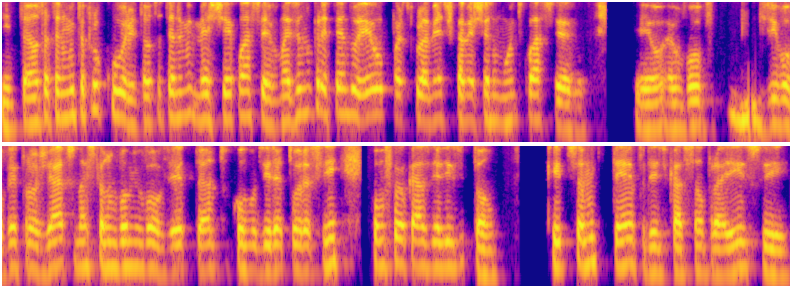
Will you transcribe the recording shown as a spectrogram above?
Então está tendo muita procura, então estou tendo que mexer com acervo, mas eu não pretendo eu particularmente ficar mexendo muito com acervo. Eu, eu vou desenvolver projetos, mas que eu não vou me envolver tanto como diretor assim, como foi o caso de Elise Tom. Porque precisa muito tempo, dedicação para isso, e,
